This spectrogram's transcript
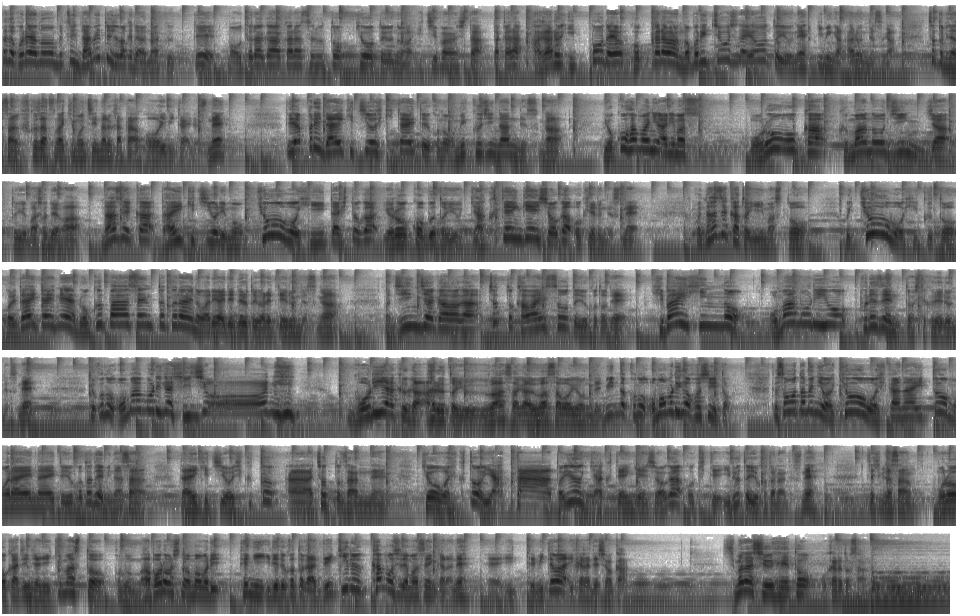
ただこれあの別にダメというわけではなくって、まあ、お寺側からすると今日というのは一番下。だから上がる一方だよ。ここからは上り調子だよというね意味があるんですがちょっと皆さん複雑な気持ちになる方多いみたいですね。でやっぱり大吉を引きたいというこのおみくじなんですが横浜にあります諸岡熊野神社という場所ではなぜか大吉よりも今日を引いた人が喜ぶという逆転現象が起きてるんですね。これなぜかと言いますとこれ今日を引くとこれ大体ね6%くらいの割合で出ると言われているんですが神社側がちょっとかわいそうということで非売品のお守りをプレゼントしてくれるんですね。でこのお守りが非常にご利益があるという噂が噂を呼んでみんなこのお守りが欲しいと。でそのためには今日を引かないともらえないということで皆さん大吉を引くとあーちょっと残念。今日を引くとやったーという逆転現象が起きているということなんですね。ぜひ皆さん諸岡神社に行きますとこの幻のお守り手に入れることができるかもしれませんからね、えー行ってみてはいかがでしょうか。島田秀平とオカルトさん。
